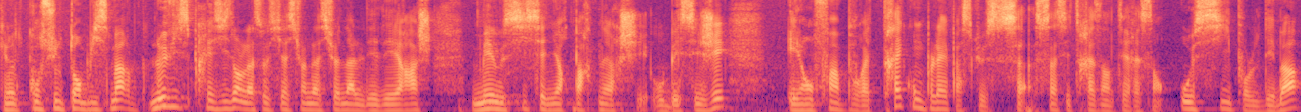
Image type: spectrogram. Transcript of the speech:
qui est notre consultant Bismarck, le vice-président de l'association nationale des DRH, mais aussi senior partner chez OBCG. Et enfin, pour être très complet, parce que ça, c'est très intéressant aussi pour le débat,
